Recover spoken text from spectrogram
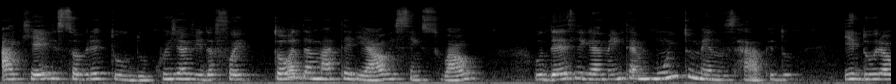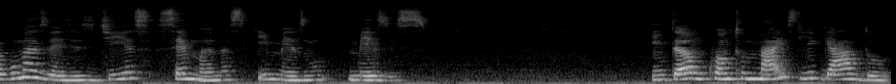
aqueles, sobretudo, cuja vida foi toda material e sensual, o desligamento é muito menos rápido e dura algumas vezes dias, semanas e mesmo meses. Então, quanto mais ligado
